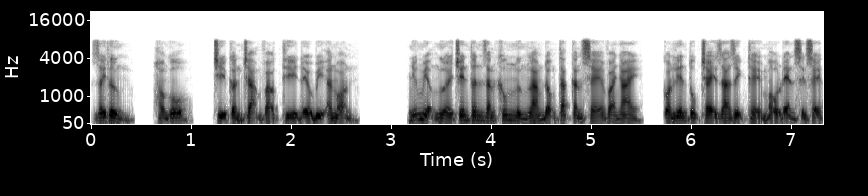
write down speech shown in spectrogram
dây thừng hòn gỗ, chỉ cần chạm vào thì đều bị ăn mòn. Những miệng người trên thân rắn không ngừng làm động tác cắn xé và nhai, còn liên tục chảy ra dịch thể màu đen sền sệt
